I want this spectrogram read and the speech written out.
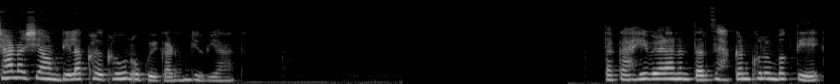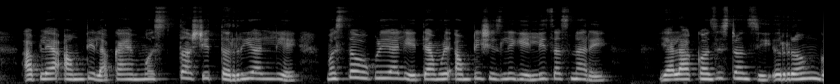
छान अशी आमटीला खळखळून उकळी काढून घेऊयात. तर काही वेळानंतर झाकण खोलून बघते. आपल्या आमटीला काय मस्त अशी तर्री आली आहे. मस्त उकळी आली आहे त्यामुळे आमटी शिजली गेलीच असणार आहे. याला कन्सिस्टन्सी रंग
